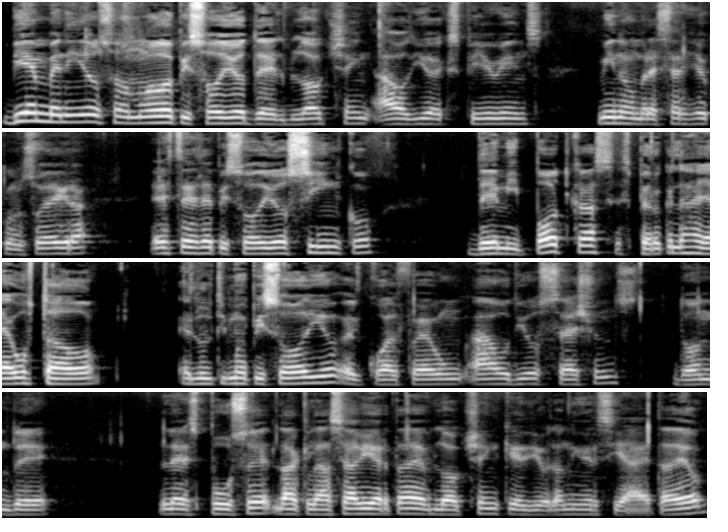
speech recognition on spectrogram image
Bienvenidos a un nuevo episodio del Blockchain Audio Experience. Mi nombre es Sergio Consuegra. Este es el episodio 5 de mi podcast. Espero que les haya gustado el último episodio, el cual fue un audio sessions donde les puse la clase abierta de blockchain que dio la Universidad de Tadeo.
